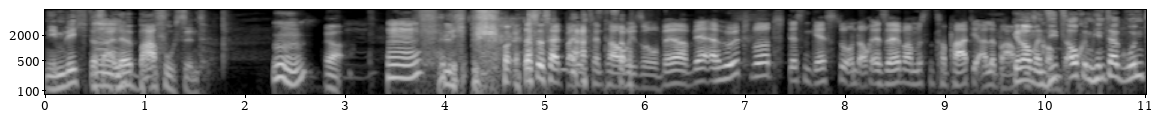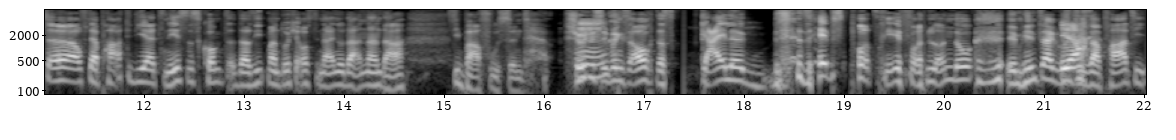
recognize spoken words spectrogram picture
Nämlich, dass Mhm. alle barfuß sind. Mhm. Ja. Mhm. Völlig bescheuert. Das ist halt bei den Centauri so. Wer, wer erhöht wird, dessen Gäste und auch er selber müssen zur Party alle barfuß Genau, man kommen. sieht's auch im Hintergrund äh, auf der Party, die als nächstes kommt. Da sieht man durchaus den einen oder anderen da, die barfuß sind. Schön ist Mhm. übrigens auch das geile Selbstporträt von Londo im Hintergrund Ja. dieser Party.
